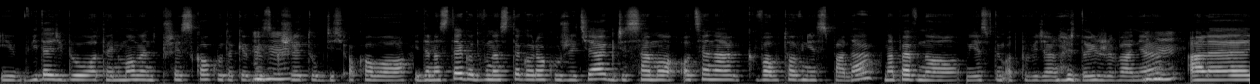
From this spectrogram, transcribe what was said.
i widać było ten moment przeskoku, takiego mm -hmm. zgrzytu gdzieś około 11-12 roku życia, gdzie samo ocena gwałtownie spada. Na pewno jest w tym odpowiedzialność dojrzewania, mm -hmm. ale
